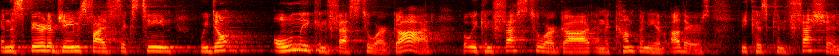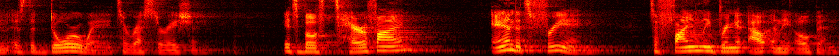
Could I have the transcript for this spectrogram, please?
In the spirit of James 5:16, we don't only confess to our God, but we confess to our God in the company of others because confession is the doorway to restoration. It's both terrifying and it's freeing to finally bring it out in the open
